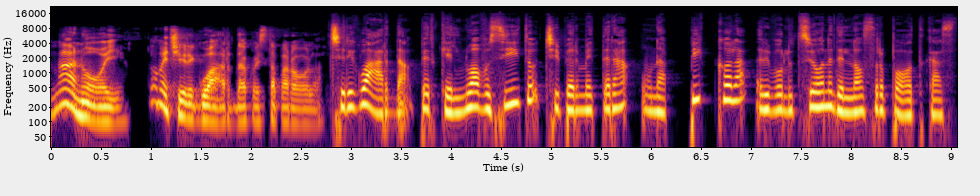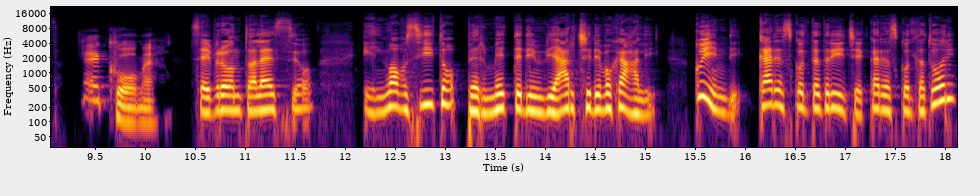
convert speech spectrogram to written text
Ma a noi, come ci riguarda questa parola? Ci riguarda perché il nuovo sito ci permetterà una piccola rivoluzione del nostro podcast. E come? Sei pronto Alessio? Il nuovo sito permette di inviarci dei vocali. Quindi, cari ascoltatrici e cari ascoltatori,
